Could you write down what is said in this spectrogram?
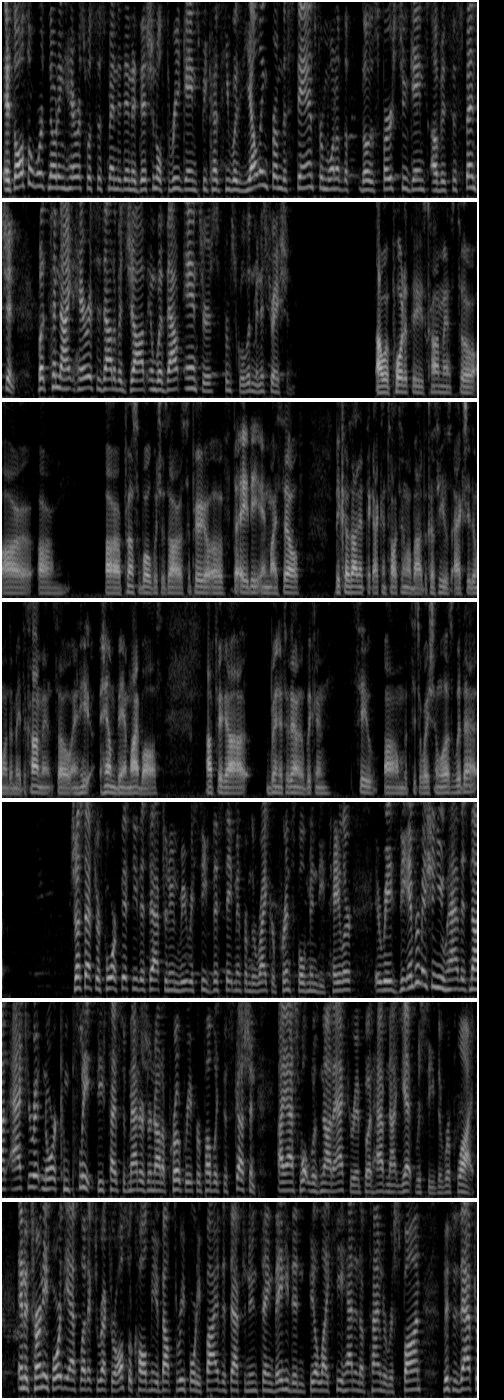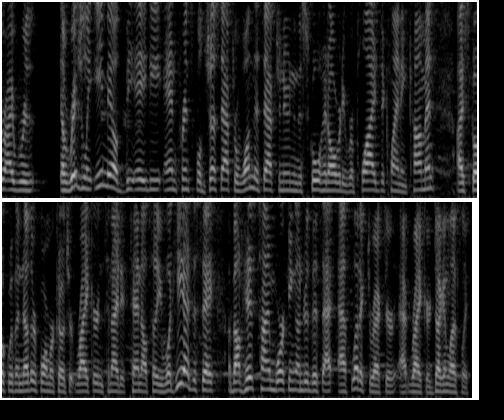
It's also worth noting Harris was suspended an additional three games because he was yelling from the stands from one of the, those first two games of his suspension. But tonight, Harris is out of a job and without answers from school administration. I reported these comments to our, um, our principal, which is our superior of the AD and myself, because I didn't think I can talk to him about it because he was actually the one that made the comment. So, and he, him being my boss, I figured I'd bring it to them and we can see um, what the situation was with that. Just after 4.50 this afternoon, we received this statement from the Reicher principal, Mindy Taylor. It reads, the information you have is not accurate nor complete. These types of matters are not appropriate for public discussion. I asked what was not accurate, but have not yet received a reply. An attorney for the athletic director also called me about 3.45 this afternoon saying they he didn't feel like he had enough time to respond. This is after I originally emailed the AD and principal just after 1 this afternoon, and the school had already replied declining comment. I spoke with another former coach at Reicher, and tonight at 10, I'll tell you what he had to say about his time working under this athletic director at Reicher. Doug and Leslie.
